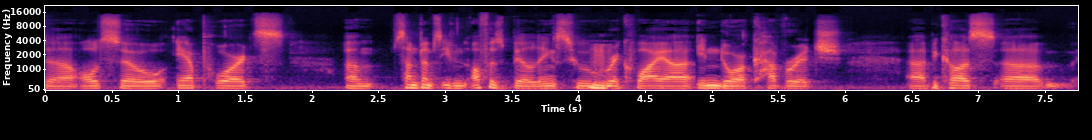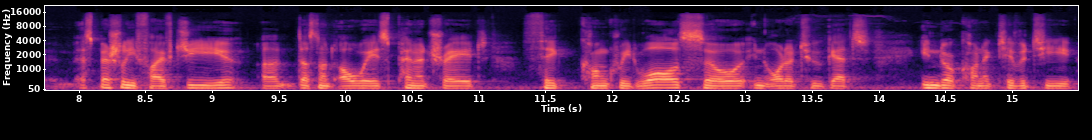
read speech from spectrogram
uh, also airports, um, sometimes even office buildings who mm. require indoor coverage. Uh, because uh, especially 5G uh, does not always penetrate thick concrete walls. So in order to get indoor connectivity,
